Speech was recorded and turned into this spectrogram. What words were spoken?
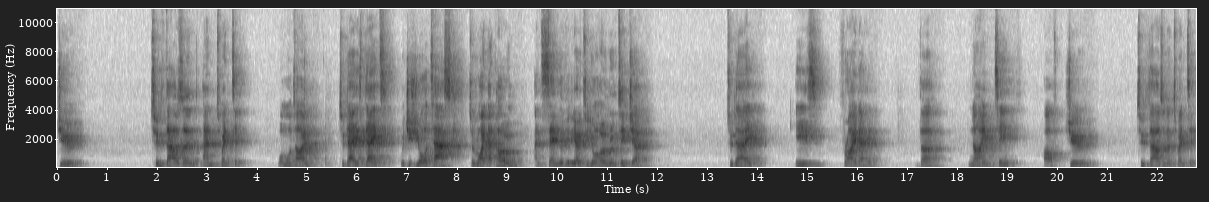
June, 2020. One more time. Today's date, which is your task to write at home and send the video to your homeroom teacher. Today is Friday, the 19th of June, 2020.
